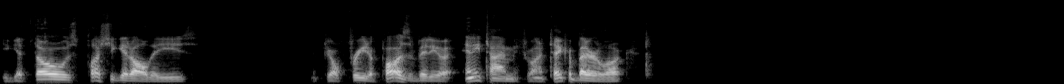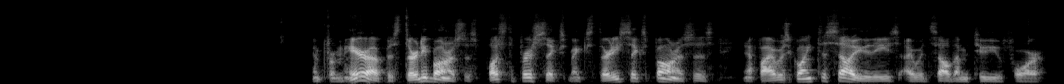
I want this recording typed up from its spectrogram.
You get those, plus you get all these. And feel free to pause the video at any time if you want to take a better look. And from here up is 30 bonuses, plus the first six makes 36 bonuses. And if I was going to sell you these, I would sell them to you for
